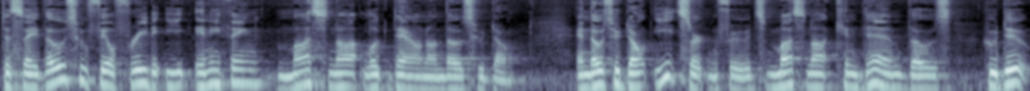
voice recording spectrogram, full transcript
to say, Those who feel free to eat anything must not look down on those who don't. And those who don't eat certain foods must not condemn those who do,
